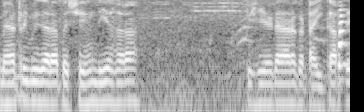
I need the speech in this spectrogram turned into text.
ਬੈਟਰੀ ਵਗੈਰਾ ਪਿੱਛੇ ਹੁੰਦੀ ਆ ਸਾਰਾ। ਪਿਛਲੇ ਟਾਇਰ ਕਟਾਈ ਕਰਦੇ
